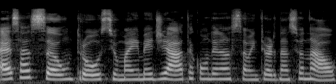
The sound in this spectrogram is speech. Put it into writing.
Essa ação trouxe uma imediata condenação internacional,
